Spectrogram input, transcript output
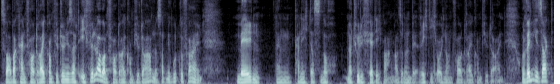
es war aber kein V3-Computer und ihr sagt, ich will aber einen V3-Computer haben, das hat mir gut gefallen, melden, dann kann ich das noch natürlich fertig machen. Also dann richte ich euch noch einen V3-Computer ein. Und wenn ihr sagt,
